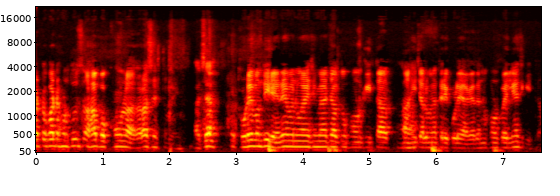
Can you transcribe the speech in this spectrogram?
ਘੱਟੋ ਘੱਟ ਹੁਣ ਤੂੰ ਆਹ ਬੁੱਕ ਹੋਣ ਵਾਲਾ ਸਾਰਾ ਸਿਸਟਮ ਹੈ ਅੱਛਾ। ਥੋੜੇ ਬੰਦੇ ਰਹਿੰਦੇ ਆ, ਮੈਨੂੰ ਐ ਸੀ ਮੈਂ ਚੱਲ ਤੂੰ ਫੋਨ ਕੀਤਾ ਤਾਂ ਹੀ ਚੱਲ ਮੈਂ ਤੇਰੇ ਕੋਲੇ ਆ ਗਿਆ ਤੈਨੂੰ ਫੋਨ ਪਹਿਲੀਆਂ 'ਚ ਕੀਤਾ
